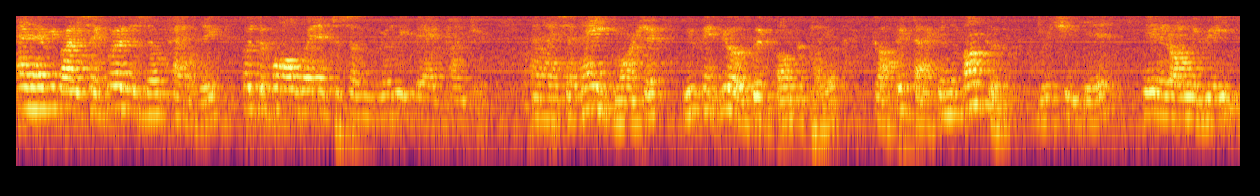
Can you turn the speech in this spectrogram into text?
And everybody said, well, there's no penalty, but the ball went into some really bad country. And I said, hey, Marcia, you can, you're a good bunker player. Drop it back in the bunker, which she did. Hit it on the green,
